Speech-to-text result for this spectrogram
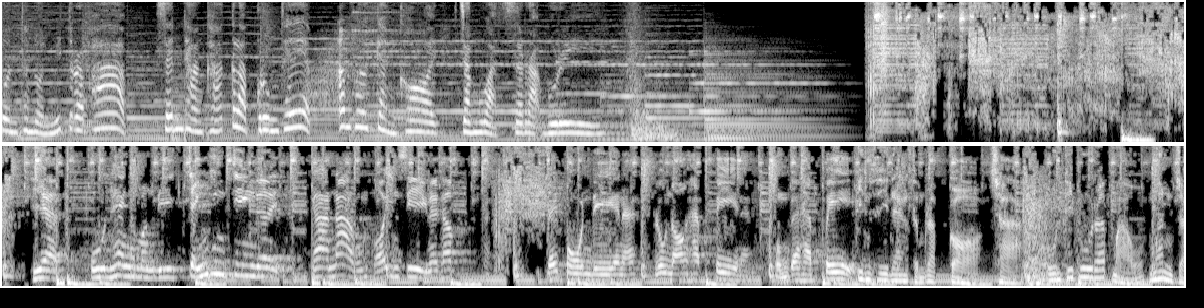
บนถนนมิตรภาพ เส้นทางค้ากลับกรุงเทพอำเภอแก่งคอย จังหวัดสระบุรีเฮียปูนแห้งกำลังดีเจ๋งจริง ๆ เลย งานหน้าผมขออินซีอีกนะครับ ได้ปูนดีนะ ลูกน้องแฮปปี้นะ ผมก็แฮปปี้ อินซีแดงสำหรับก่อฉาบปูนที่ผู้รับเหมามั่นใจ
